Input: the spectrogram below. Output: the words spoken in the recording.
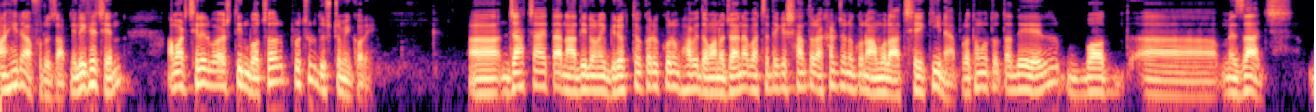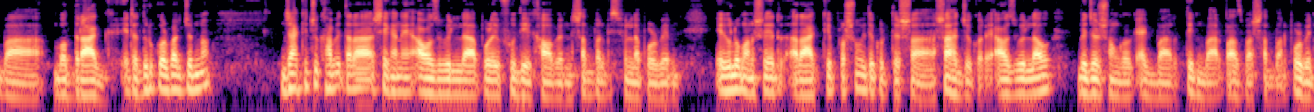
মাহিরা আফরোজ, আপনি লিখেছেন, আমার ছেলের বয়স তিন বছর, প্রচুর দুষ্টুমি করে। যা চায় তা না দিলে অনেক বিরক্ত করে, কোনোভাবে দমানো যায় না, বাচ্চাদেরকে শান্ত রাখার জন্য কোনো আমল আছে কি না? প্রথমত তাদের বদ মেজাজ বা বদরাগ, এটা দূর করবার জন্য যা কিছু খাবে তারা সেখানে আওয়াজবিল্লা পড়ে ফু দিয়ে খাওয়াবেন, সাতবার বিসমিল্লা পড়বেন। এগুলো মানুষের রাগকে প্রশমিত করতে সাহায্য করে। আওয়াজবিল্লাও বেজর সংখ্যক একবার, তিনবার, পাঁচবার, সাতবার পড়বেন।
